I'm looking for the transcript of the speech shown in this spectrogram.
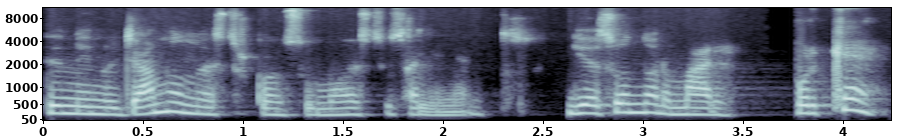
disminuyamos nuestro consumo de estos alimentos. Y eso es normal. ¿Por qué?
